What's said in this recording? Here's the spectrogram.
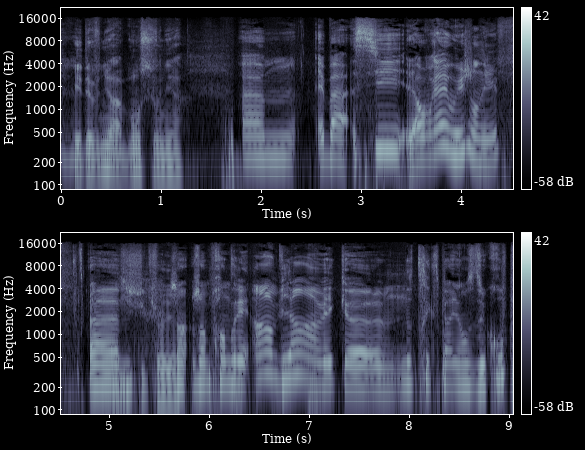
Mhm. est devenue un bon souvenir. Euh, et bah si, en vrai oui j'en ai eu. Euh. J'en prendrai un bien avec euh, notre expérience de groupe.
